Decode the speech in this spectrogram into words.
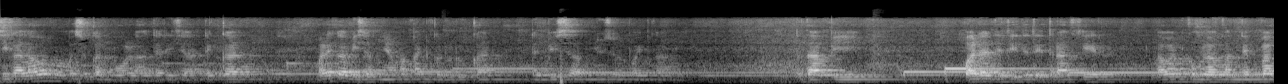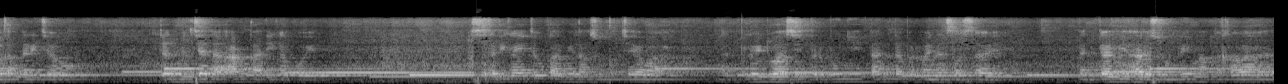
jika lawan memasukkan bola dari jarak dekat, mereka bisa menyamakan kedudukan dan bisa menyusul poin kami. Tetapi pada detik-detik terakhir, lawanku melakukan tembakan dari jauh dan mencetak angka 3 poin. Seketika itu kami langsung kecewa dan peluit wasit berbunyi tanda permainan selesai dan kami harus menerima kekalahan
